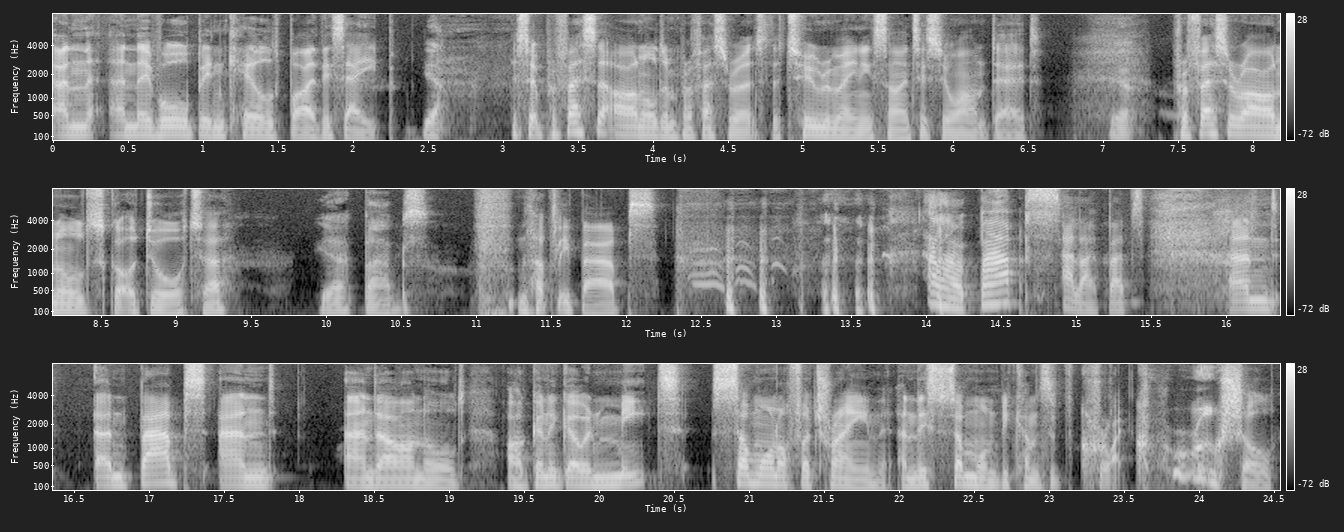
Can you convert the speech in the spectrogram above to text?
and and they've all been killed by this ape Yeah, so professor arnold and professor ernst the two remaining scientists who aren't dead yeah, professor arnold's got a daughter yeah. Babs. lovely babs Hello, Babs. hello babs and and babs and and Arnold are going to go and meet someone off a train, and this someone becomes like crucial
